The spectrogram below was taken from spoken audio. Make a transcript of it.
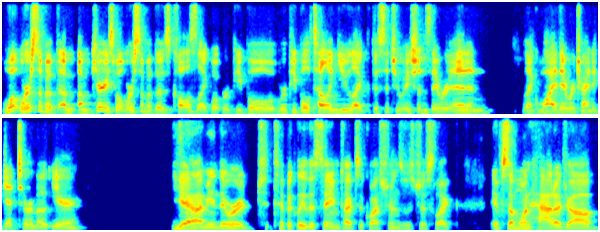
what were some of I'm I'm curious, what were some of those calls like? What were people were people telling you like the situations they were in and like why they were trying to get to remote year? Yeah, I mean, they were t- typically the same types of questions. Was just like if someone had a job,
